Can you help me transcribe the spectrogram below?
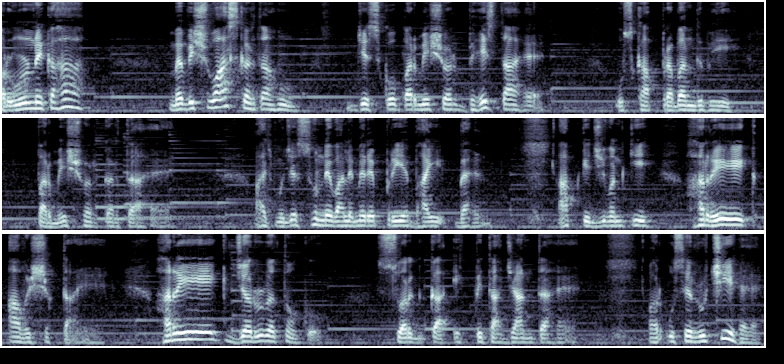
और उन्होंने कहा, मैं विश्वास करता हूँ, जिसको परमेश्वर भेजता है, उसका प्रबंध भी परमेश्वर करता है। आज मुझे सुनने वाले मेरे प्रिय भाई बहन आपके जीवन की हर एक आवश्यकताएँ हर एक जरूरतों को स्वर्ग का एक पिता जानता है और उसे रुचि है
